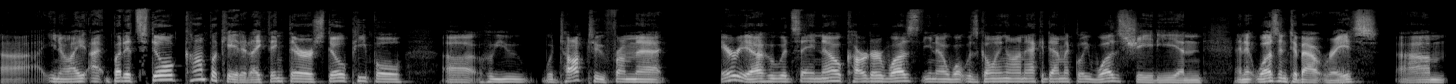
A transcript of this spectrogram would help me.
uh, you know, I, I, but it's still complicated. I think there are still people uh, who you would talk to from that area who would say no Carter was you know what was going on academically was shady and and it wasn't about race. Um,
